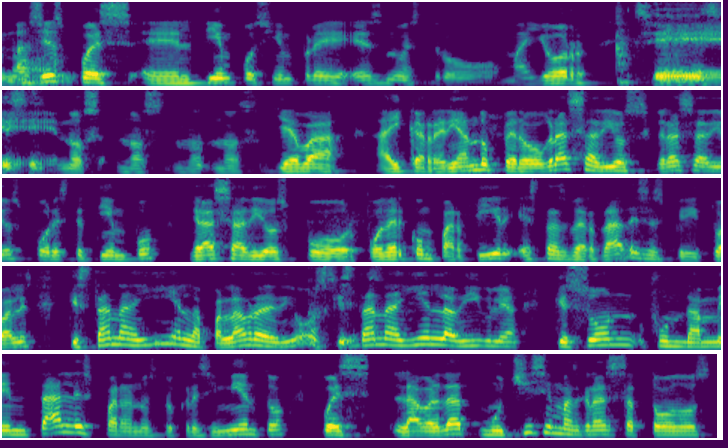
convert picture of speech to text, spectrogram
¿no? Así es, pues el tiempo siempre es nuestro mayor, Sí, eh, sí, sí. Nos, nos, no- nos lleva ahí carrereando, pero gracias a Dios, gracias a Dios por este tiempo, gracias a Dios por poder compartir estas verdades espirituales que están ahí en la palabra de Dios, Así que están ahí en la Biblia, que son fundamentales para nuestro crecimiento. Pues la verdad, muchísimas gracias a todos.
